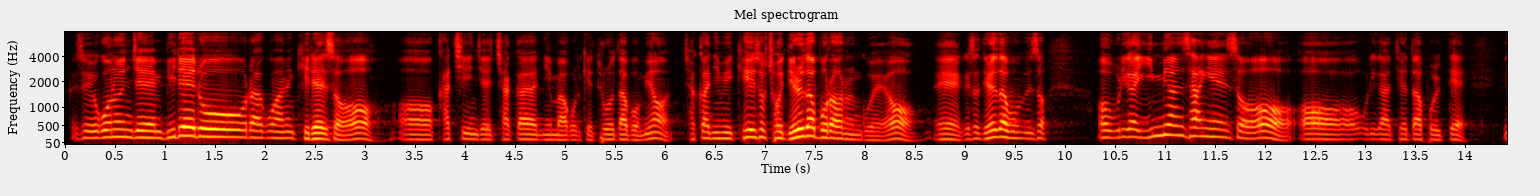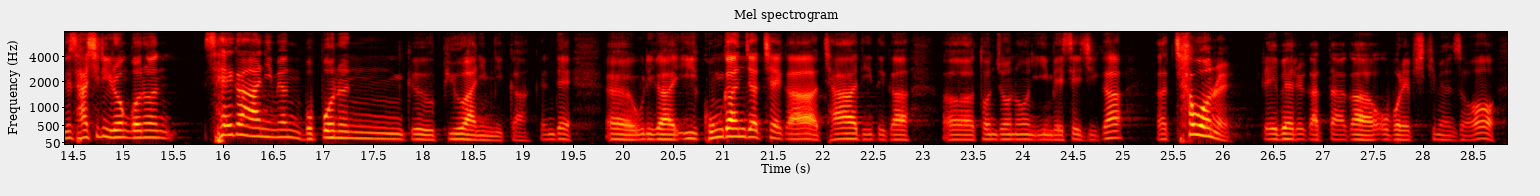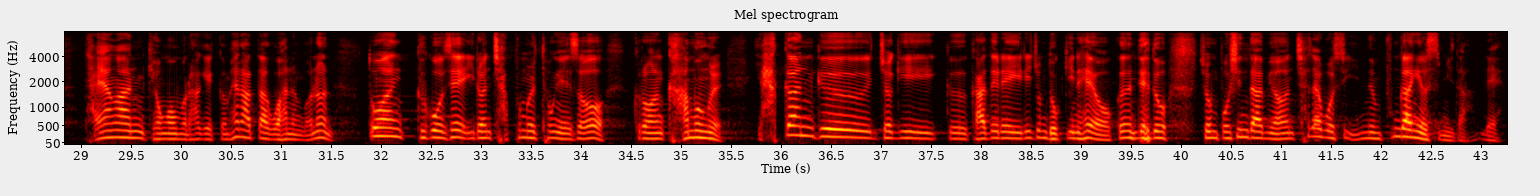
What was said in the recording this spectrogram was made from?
그래서 요거는 이제 미래로라고 하는 길에서 어, 같이 이제 작가님하고 이렇게 들어오다 보면 작가님이 계속 저 내려다보라는 거예요. 예, 그래서 내려다보면서 어, 우리가 입면상에서 어, 우리가 들여다볼 때 사실 이런 거는 새가 아니면 못 보는 그 view 아닙니까? 그런데 어, 우리가 이 공간 자체가 자아디드가 어, 던져놓은 이 메시지가 어, 차원을 레벨을 갖다가 오버랩 시키면서 다양한 경험을 하게끔 해놨다고 하는 거는 또한 그곳에 이런 작품을 통해서 그러한 감흥을 약간 그 저기 그 가드레일이 좀 높긴 해요. 그런데도 좀 보신다면 찾아볼 수 있는 풍광이었습니다. 네.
